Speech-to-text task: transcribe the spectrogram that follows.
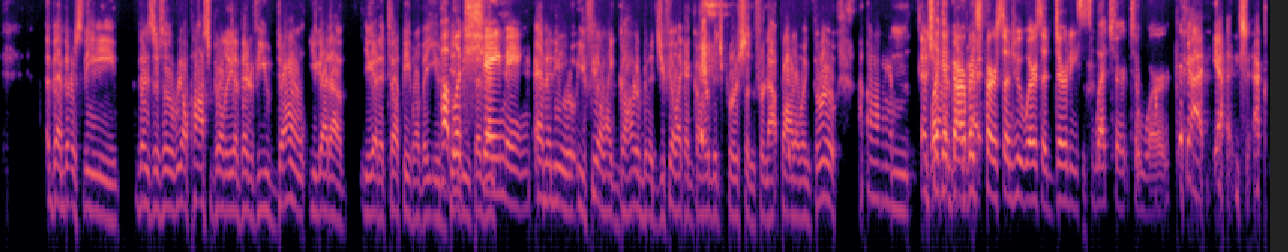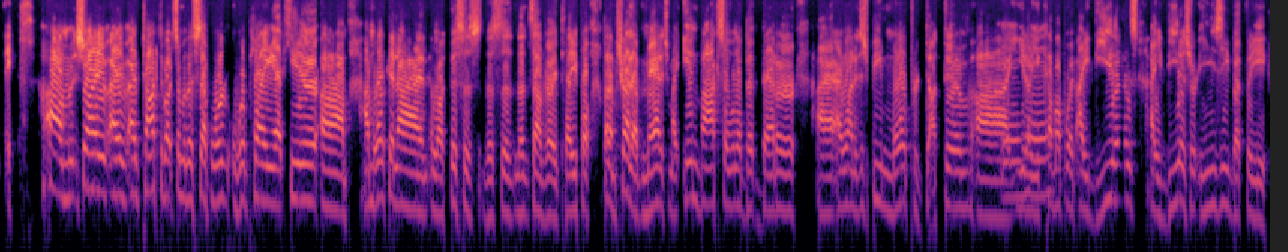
then there's the there's there's a real possibility of that if you don't, you gotta you gotta tell people that you public shaming, and then, and then, you you feel like garbage. You feel like a garbage person for not following through. Um, like a garbage I, person who wears a dirty sweatshirt to work. Yeah, yeah, exactly. Um, so I, I've, I've talked about some of the stuff we're we're playing at here. Um, I'm working on. Look, this is this is, doesn't sound very playful, but I'm trying to manage my inbox a little bit better. I, I want to just be more productive. Uh, mm-hmm. You know, you mm-hmm. come up with ideas. Ideas are easy, but the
